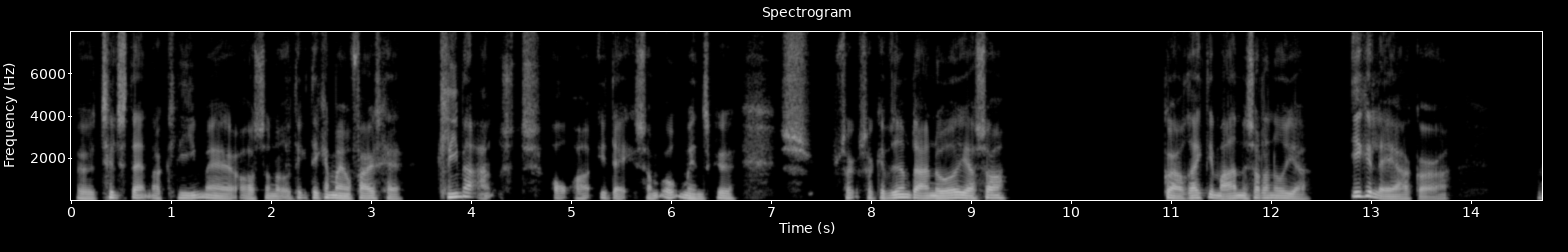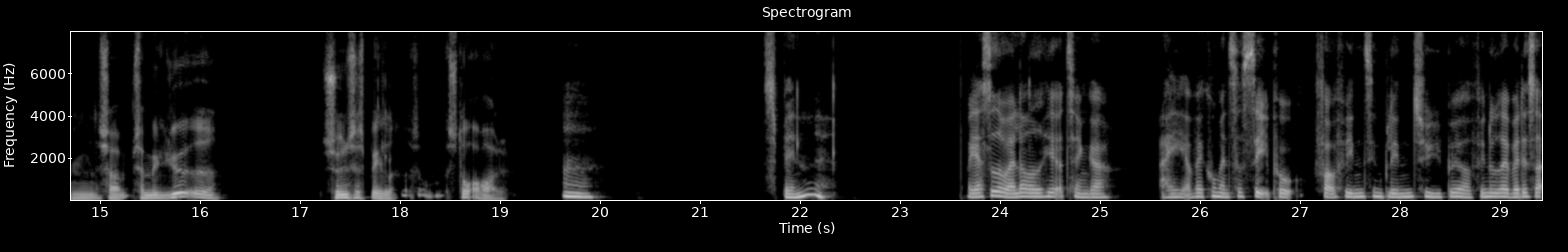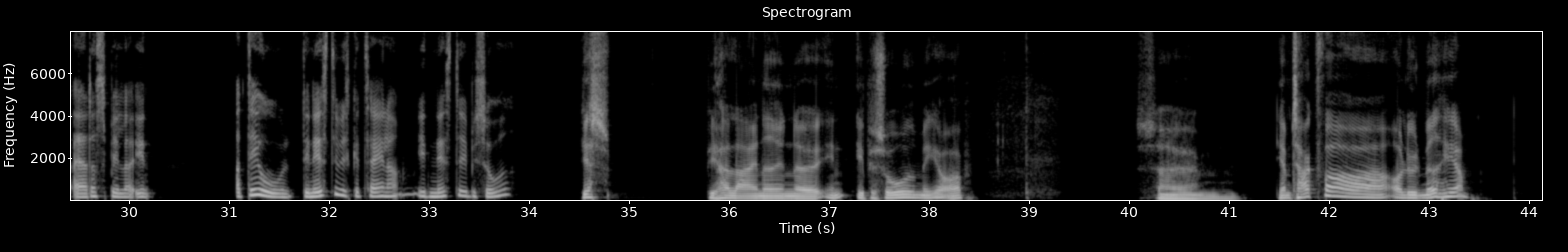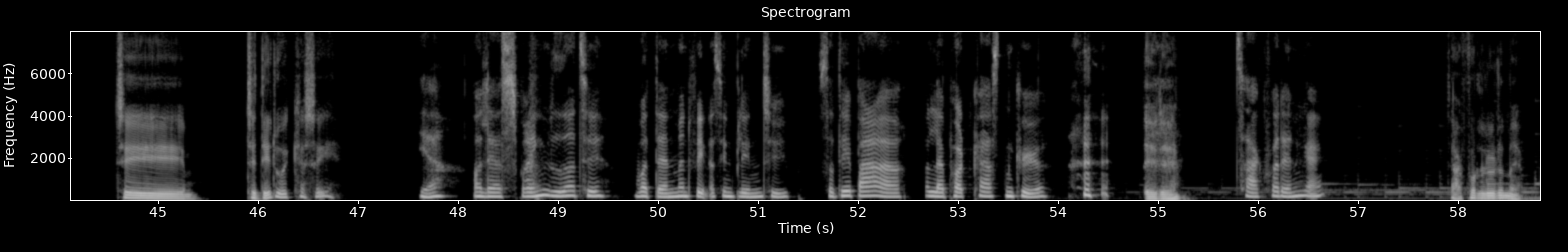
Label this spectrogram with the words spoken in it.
øh, tilstand og klima og sådan noget, det, det kan man jo faktisk have klimaangst over i dag som ung menneske, så, så kan jeg vide, om der er noget, jeg så gør rigtig meget, men så er der noget, jeg ikke lærer at gøre. Mm, så, så miljøet synes at spille stor rolle. Mm. Spændende. Og jeg sidder jo allerede her og tænker, ej, og hvad kunne man så se på, for at finde sin blinde type, og finde ud af, hvad det så er, der spiller ind? Og det er jo det næste, vi skal tale om i den næste episode. Yes. Vi har legnet en, øh, en episode mere op. Så øhm, jamen tak for at lytte med her til, til det, du ikke kan se. Ja, og lad os springe videre til, hvordan man finder sin blinde type. Så det er bare at lade podcasten køre. det er det. Tak for denne gang. Tak for at du lyttede med.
